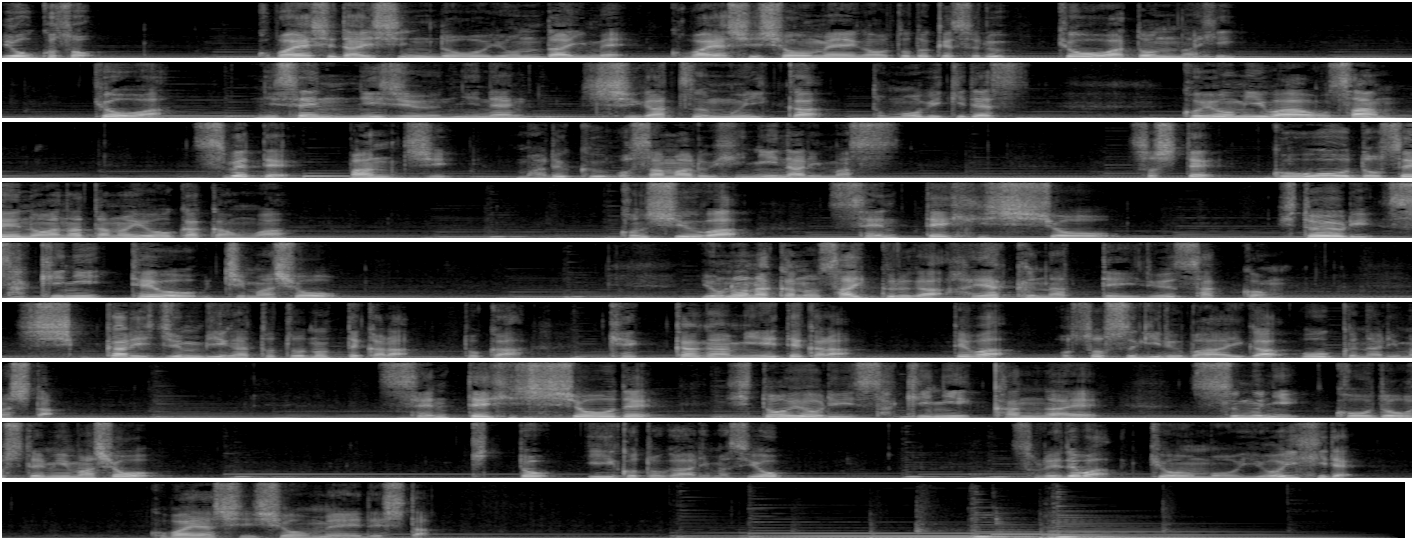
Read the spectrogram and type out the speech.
ようこそ。小林大震動4代目小林照明がお届けする今日はどんな日？今日は2022年4月6日友引きです。暦はおさん。すべて万事丸く収まる日になります。そして五王土星のあなたの8日間は今週は先手必勝。人より先に手を打ちましょう。世の中のサイクルが速くなっている昨今。しっかり準備が整ってからとか結果が見えてからでは遅すぎる場合が多くなりました。先手必勝で人より先に考えすぐに行動してみましょう。きっといいことがありますよ。それでは今日も良い日で。小林照明でした。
